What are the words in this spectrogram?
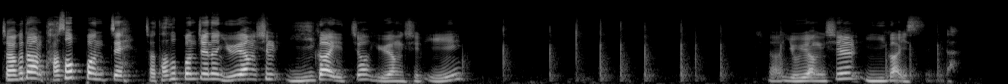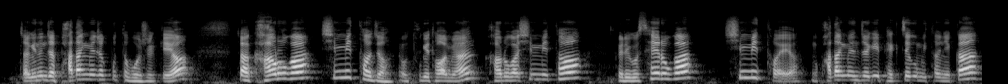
자, 그 다음 다섯 번째. 자, 다섯 번째는 요양실 2가 있죠. 요양실 2. 자, 요양실 2가 있습니다. 자, 여기는 이제 바닥 면적부터 보실게요. 자, 가로가 10m죠. 이거 두개 더하면 가로가 10m, 그리고 세로가 10m예요. 바닥 면적이 100제곱미터니까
